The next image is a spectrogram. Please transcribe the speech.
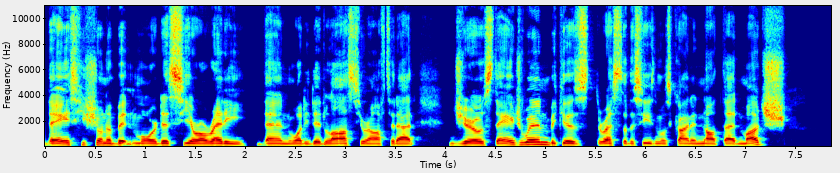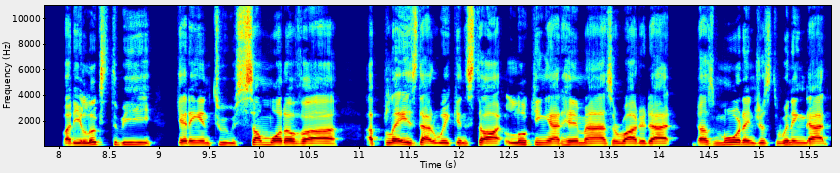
days. He's shown a bit more this year already than what he did last year after that Giro stage win, because the rest of the season was kind of not that much. But he looks to be getting into somewhat of a a place that we can start looking at him as a rider that does more than just winning that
